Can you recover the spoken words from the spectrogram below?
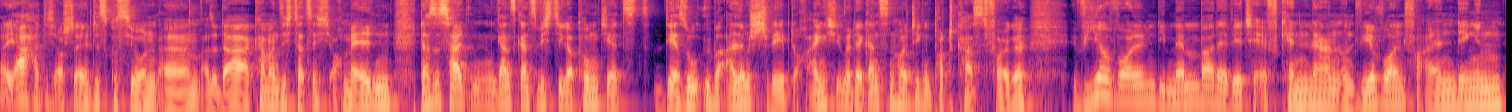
ja, hatte ich auch schon eine Diskussion. Ähm, also da kann man sich tatsächlich auch melden. Das ist halt ein ganz, ganz wichtiger Punkt jetzt, der so über allem schwebt, auch eigentlich über der ganzen heutigen Podcast-Folge. Wir wollen die Member der WTF kennenlernen und wir wollen vor allen Dingen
